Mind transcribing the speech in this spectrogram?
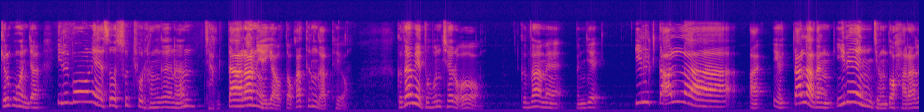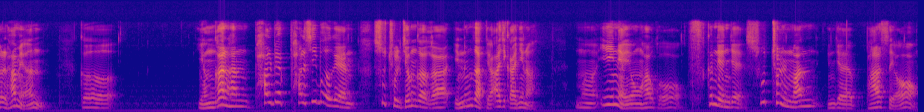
결국은 이제 일본에서 수출한 거는 작다라는 얘기하고 똑같은 것 같아요. 그 다음에 두 번째로, 그 다음에 이제 1달러, 아, 달러당 1엔 정도 하락을 하면, 그, 연간 한 880억엔 수출 증가가 있는 것 같아요. 아직까지는. 뭐, 이 내용하고. 근데 이제 수출만 이제 봤어요.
